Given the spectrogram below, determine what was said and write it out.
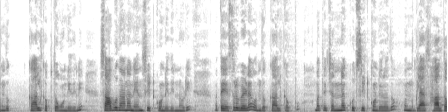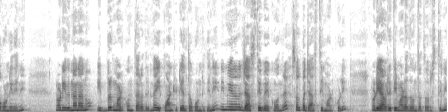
ಒಂದು ಕಾಲು ಕಪ್ ತೊಗೊಂಡಿದ್ದೀನಿ. ಸಾಬುದಾನ ನೆನೆಸಿಟ್ಕೊಂಡಿದ್ದೀನಿ ನೋಡಿ. ಮತ್ತು ಹೆಸರುಬೇಳೆ ಒಂದು ಕಾಲು ಕಪ್ಪು. ಮತ್ತು ಚೆನ್ನಾಗಿ ಕುದಿಸಿಟ್ಕೊಂಡಿರೋದು ಒಂದು ಗ್ಲಾಸ್ ಹಾಲು ತೊಗೊಂಡಿದ್ದೀನಿ. ನೋಡಿ, ಇದನ್ನು ನಾನು ಇಬ್ರಿಗೆ ಮಾಡ್ಕೊತಾ ಇರೋದ್ರಿಂದ ಈ ಕ್ವಾಂಟಿಟಿಯಲ್ಲಿ ತೊಗೊಂಡಿದ್ದೀನಿ. ನಿಮ್ಗೆ ಏನಾದ್ರು ಜಾಸ್ತಿ ಬೇಕು ಅಂದರೆ ಸ್ವಲ್ಪ ಜಾಸ್ತಿ ಮಾಡ್ಕೊಳ್ಳಿ. ನೋಡಿ, ಯಾವ ರೀತಿ ಮಾಡೋದು ಅಂತ ತೋರಿಸ್ತೀನಿ.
